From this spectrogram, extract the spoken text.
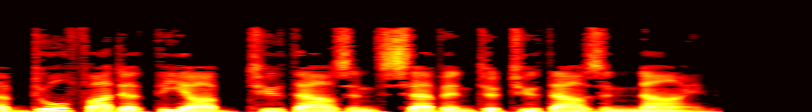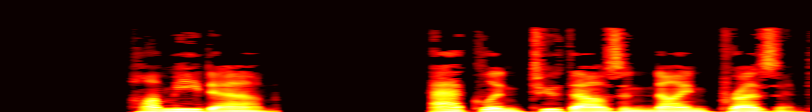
Abdulfatah Thiab 2007–2009 Hamid M. Aklan 2009–present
